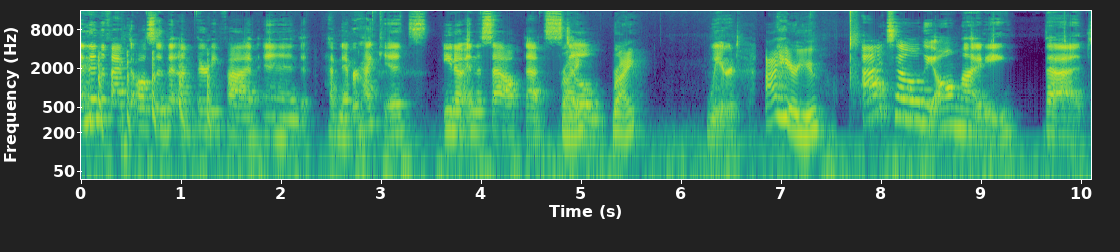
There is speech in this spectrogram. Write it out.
And then the fact also that I'm 35 and have never had kids. You know, in the South, that's still right, right. weird. I hear you. I tell the Almighty that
